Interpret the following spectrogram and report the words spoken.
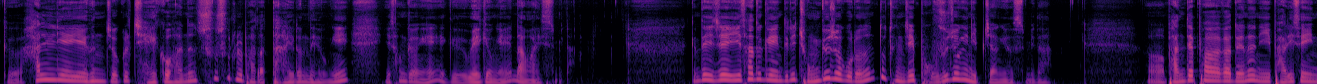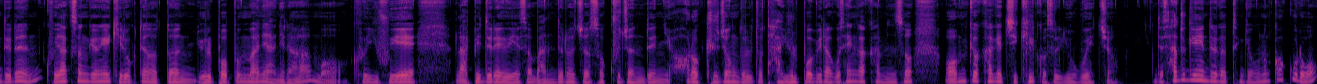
그 할례의 흔적을 제거하는 수술을 받았다 이런 내용이 이 성경의 그 외경에 나와 있습니다. 근데 이제 이 사두개인들이 종교적으로는 또 굉장히 보수적인 입장이었습니다. 어, 반대파가 되는 이 바리새인들은 구약 성경에 기록된 어떤 율법뿐만이 아니라 뭐 그 이후에 라피들에 의해서 만들어져서 구전된 여러 규정들도 다 율법이라고 생각하면서 엄격하게 지킬 것을 요구했죠. 근데 사두개인들 같은 경우는 거꾸로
